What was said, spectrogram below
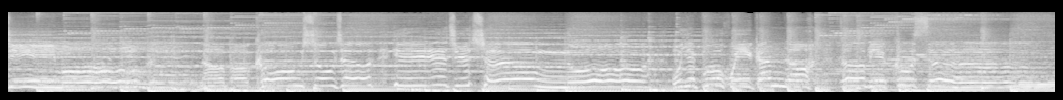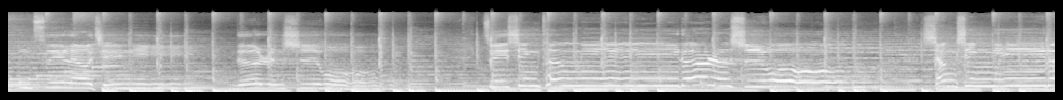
寂寞，哪怕空守着一句承诺，我也不会感到特别苦涩。最了解你的人是我，最心疼你的人是我，相信你的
